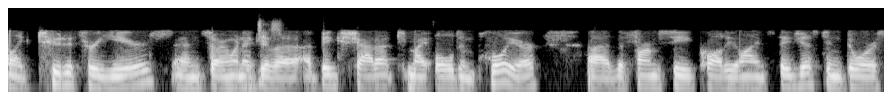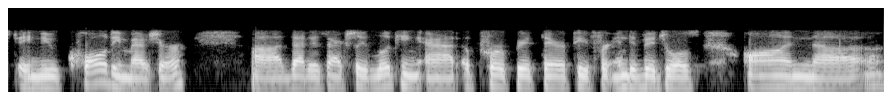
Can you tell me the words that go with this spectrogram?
like two to three years, and so I want to give a, a, big shout out to my old employer, uh, the Pharmacy Quality Alliance. They just endorsed a new quality measure. Uh, that is actually looking at appropriate therapy for individuals on uh,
